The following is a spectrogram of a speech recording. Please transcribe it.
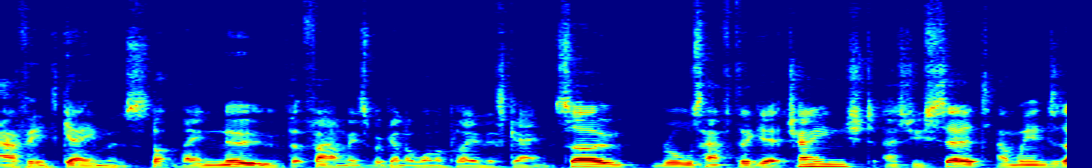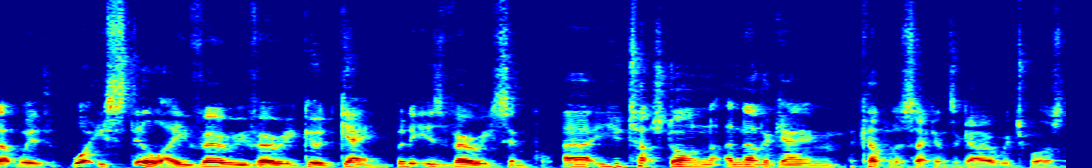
avid gamers, but they knew that families were going to want to play this game. So rules have to get changed, as you said, and we ended up with what is still a very, very good game, but it is very simple. Uh, you touched on another game a couple of seconds ago, which was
